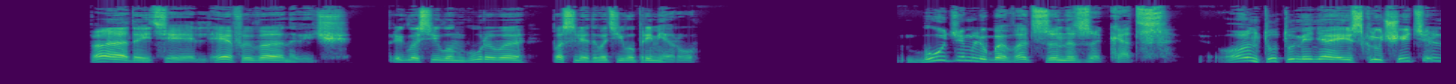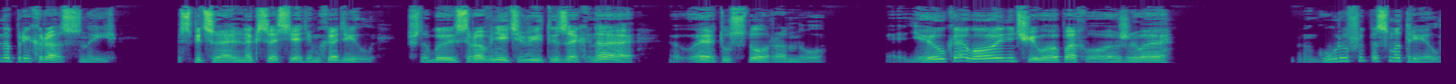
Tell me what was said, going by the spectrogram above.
— Падайте, Лев Иванович! — пригласил он Гурова последовать его примеру. Будем любоваться на закат. Он тут у меня исключительно прекрасный. Специально к соседям ходил, чтобы сравнить вид из окна в эту сторону. Ни у кого ничего похожего. Гуров и посмотрел.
